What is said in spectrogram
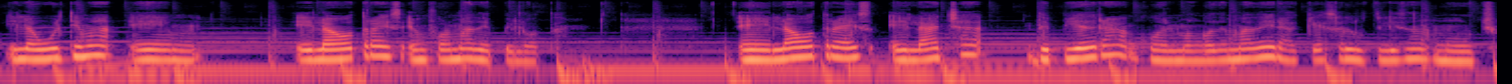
Y la última, em, eh, la otra es en forma de pelota. Eh, la otra es el hacha de piedra con el mango de madera, que esa lo utilizan mucho.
